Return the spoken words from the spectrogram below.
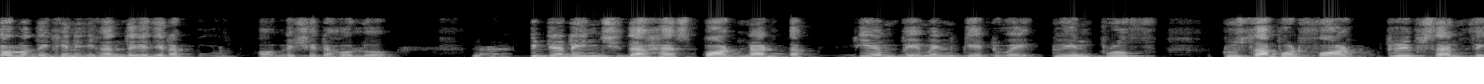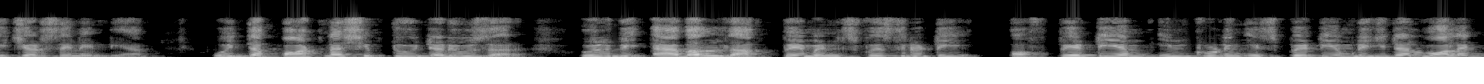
চলো দেখে নিই এখান থেকে যেটা পড়তে হবে সেটা হলো Twitter Inc. That has partnered the Paytm payment gateway to improve to support for trips and features in India. With the partnership, Twitter user will be able the payments facility of Paytm, including its Paytm digital wallet,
